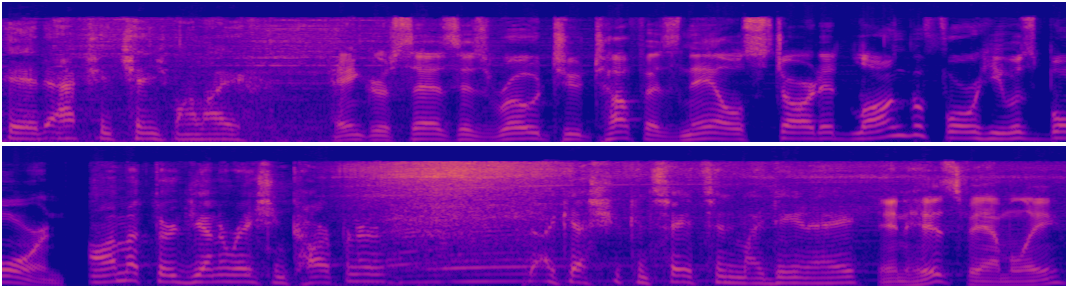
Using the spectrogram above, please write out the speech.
It actually changed my life. Hanger says his road to tough as nails started long before he was born. I'm a third generation carpenter. I guess you can say it's in my DNA. In his family,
